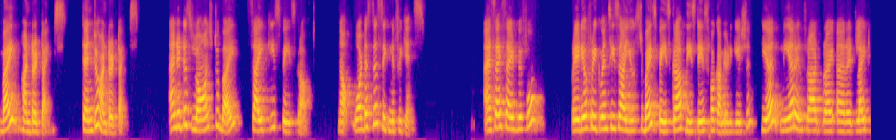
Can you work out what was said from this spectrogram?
by 100 times, 10 to 100 times. And it is launched by Psyche spacecraft. Now, what is the significance? As I said before, radio frequencies are used by spacecraft these days for communication. Here, near infrared uh, light,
